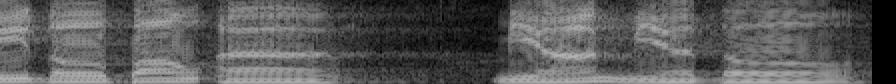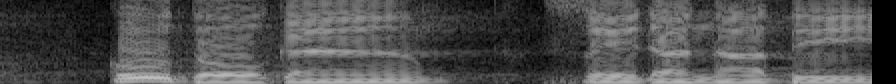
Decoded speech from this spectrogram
ဤသို့ပေါင်းအပ် မြားမြတ်သောကုသိုလ်ကံစေတနာသည်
